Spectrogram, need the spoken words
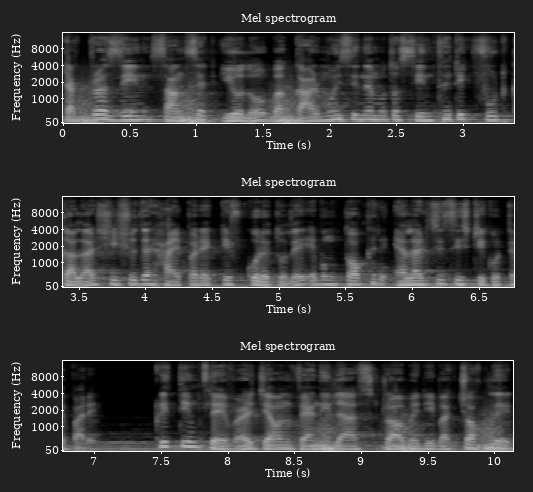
ট্যাট্রাজিন সানসেট ইয়োলো বা কার্মোইজিনের মতো সিনথেটিক ফুড কালার শিশুদের হাইপার অ্যাক্টিভ করে তোলে এবং ত্বকের অ্যালার্জি সৃষ্টি করতে পারে। কৃত্রিম ফ্লেভার যেমন ভ্যানিলা, স্ট্রবেরি বা চকলেট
